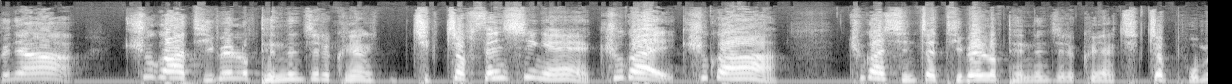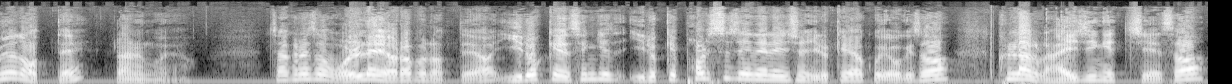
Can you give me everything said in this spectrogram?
그냥 큐가 디벨롭 됐는지를 그냥 직접 센싱해. 큐가 큐가 큐가 진짜 디벨롭 됐는지를 그냥 직접 보면 어때? 라는 거예요. 자, 그래서 원래 여러분 어때요? 이렇게 생기, 이렇게 펄스 제네레이션 이렇게 해갖고 여기서 클락 라이징 엣지에서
